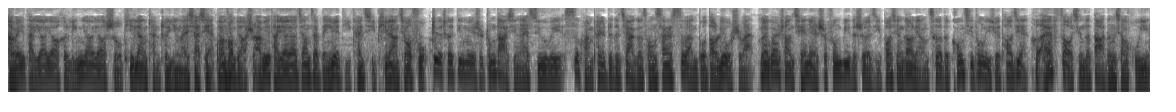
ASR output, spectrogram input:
阿维塔幺幺和零幺幺首批量产车迎来下线。官方表示，阿维塔幺幺将在本月底开启批量交付。这个车定位是中大型 SUV，四款配置的价格从三十四万多到六十万。外观上前脸是封闭的设计，保险杠两侧的空气动力学套件和 F 造型的大灯相呼应。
